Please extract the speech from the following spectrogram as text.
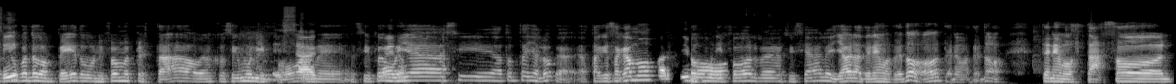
¿Sí? cuando con Peto, uniformes prestados, nos conseguimos uniformes. Sí, fue muy así a tonta y a loca. Hasta que sacamos los uniformes oficiales y ahora tenemos de todo, tenemos de todo. Tenemos tazón,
